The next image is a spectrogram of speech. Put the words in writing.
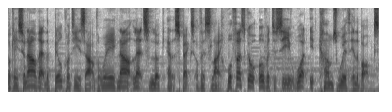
Okay so now that the build quality is out of the way now let's look at the specs of this light. We'll first go over to see what it comes with in the box.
